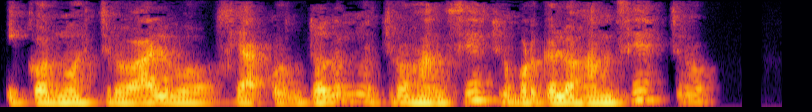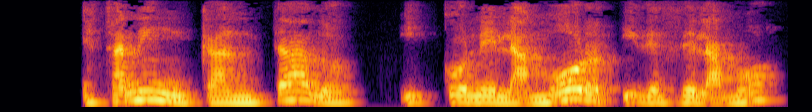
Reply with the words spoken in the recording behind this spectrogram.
y con nuestro algo, o sea, con todos nuestros ancestros, porque los ancestros están encantados y con el amor y desde el amor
